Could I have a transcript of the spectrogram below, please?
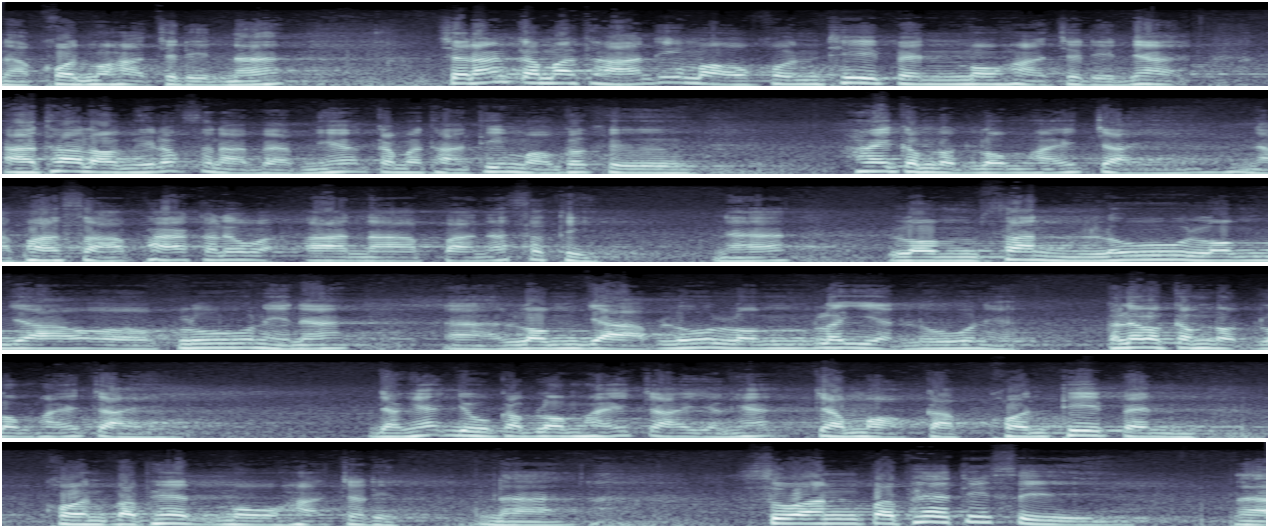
นะคนโมหะจริตนะฉะนั้นกรรมฐานที่เหมาะคนที่เป็นโมหะจริตเนี่ยถ้าเรามีลักษณะแบบนี้กรรมฐานที่เหมาะก็คือให้กำหนดลมหายใจนะภาษาพระเขาเรียกว่าอานาปานสตินะลมสั้นรู้ลมยาวออกรู้นี่นะลมหยาบรู้ลมละเอียดรู้เนี่ยก็เรียกว่ากำหนดลมหายใจ อย่างเงี้ยอยู่กับลมหายใจอย่างเงี้ยจะเหมาะกับคนที่เป็นคนประเภทโมหะจริตนะส่วนประเภทที่สี่นะ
